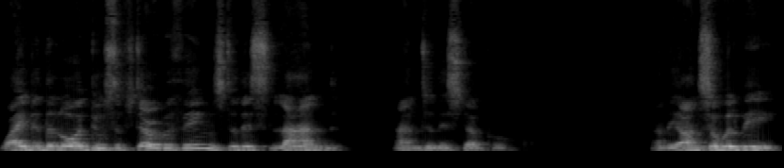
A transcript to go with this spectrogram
Why did the Lord do such terrible things to this land and to this temple? And the answer will be,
